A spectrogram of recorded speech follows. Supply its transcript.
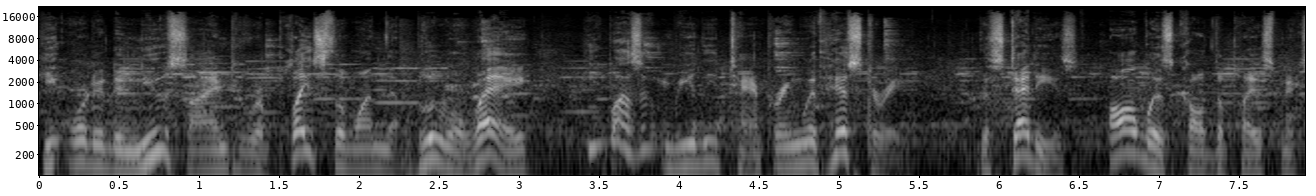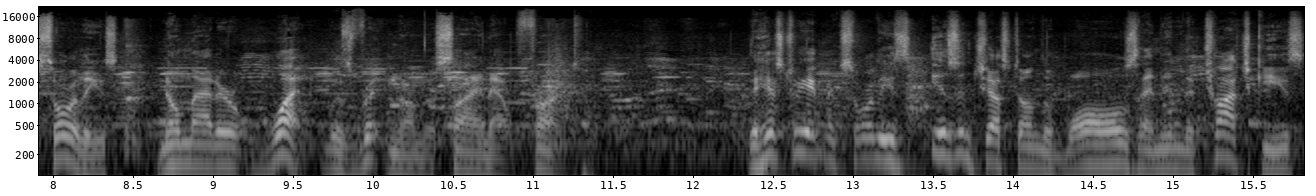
he ordered a new sign to replace the one that blew away, he wasn't really tampering with history. The Steadies always called the place McSorley's, no matter what was written on the sign out front. The history at McSorley's isn't just on the walls and in the tchotchkes,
